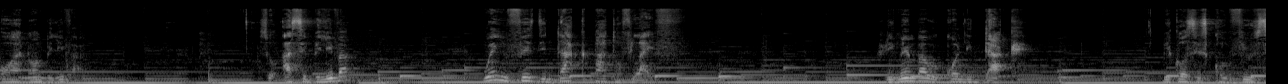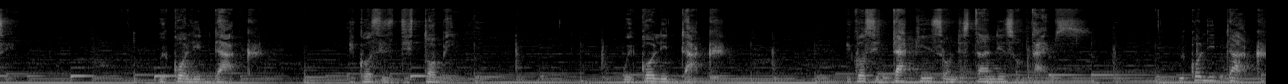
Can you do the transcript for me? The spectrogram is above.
or an unbeliever. So, as a believer, when you face the dark part of life, remember we call it dark because it's confusing. We call it dark because it's disturbing. We call it dark because it darkens understanding sometimes. We call it dark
